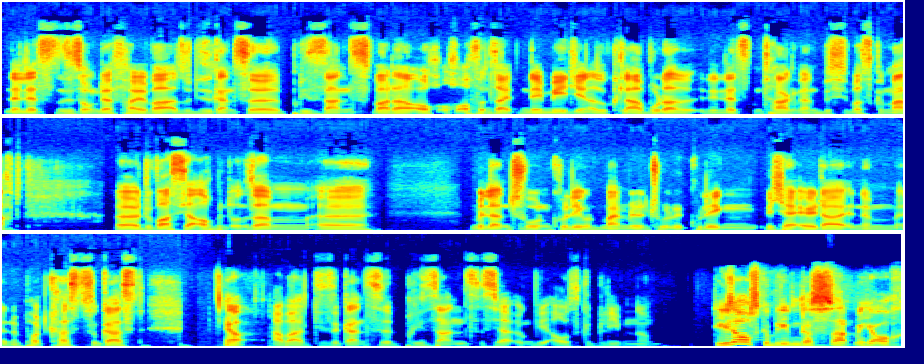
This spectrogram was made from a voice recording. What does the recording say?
in der letzten Saison der Fall war. Also diese ganze Brisanz war da auch, auch, auch von Seiten der Medien. Also klar wurde in den letzten Tagen dann ein bisschen was gemacht. Äh, du warst ja auch mit unserem äh, Millanton-Kollegen und meinem Millanton-Kollegen Michael da in einem, in einem Podcast zu Gast. Ja. Aber diese ganze Brisanz ist ja irgendwie ausgeblieben, ne? Die ist ausgeblieben. Das hat mich auch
